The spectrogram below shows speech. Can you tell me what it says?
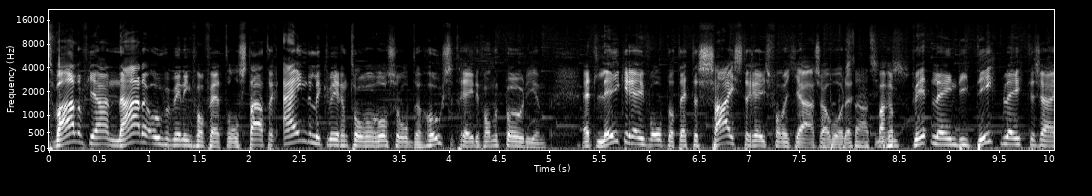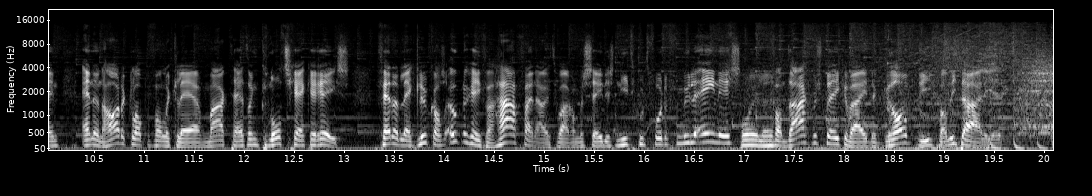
Twaalf jaar na de overwinning van Vettel staat er eindelijk weer een Toro Rosso op de hoogste treden van het podium. Het leek er even op dat het de saaiste race van het jaar zou worden. Maar een pitlane die dicht bleek te zijn en een harde klapper van Leclerc maakte het een knotsgekke race. Verder legt Lucas ook nog even haarfijn uit waarom Mercedes niet goed voor de Formule 1 is. Spoiler. Vandaag bespreken wij de Grand Prix van Italië.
